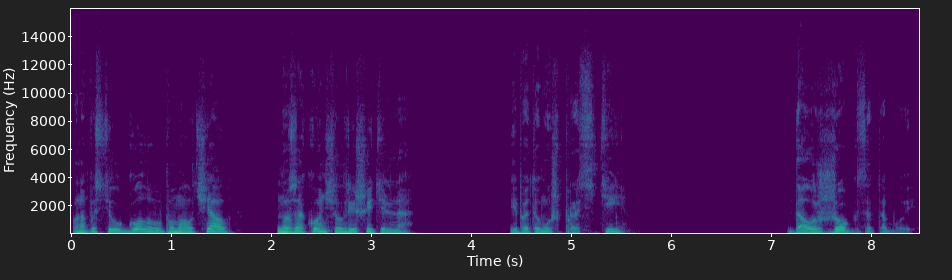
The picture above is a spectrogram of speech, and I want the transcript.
Он опустил голову, помолчал, но закончил решительно. «И потом уж прости. Должок за тобой».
